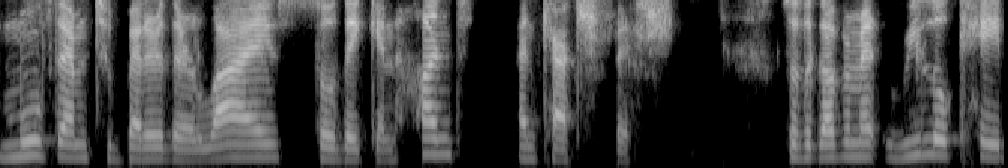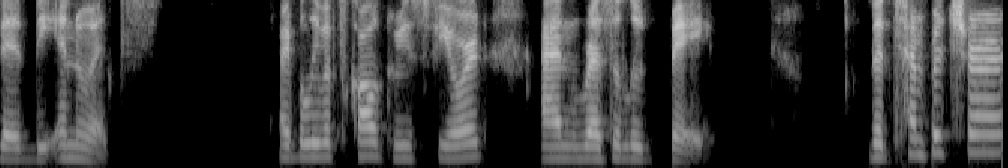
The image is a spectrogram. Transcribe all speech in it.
move them to better their lives so they can hunt and catch fish. So the government relocated the Inuits, I believe it's called Grise Fiord and Resolute Bay. The temperature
